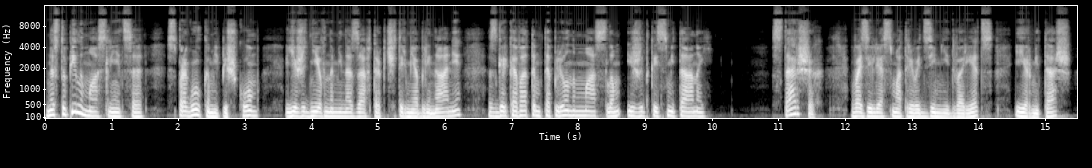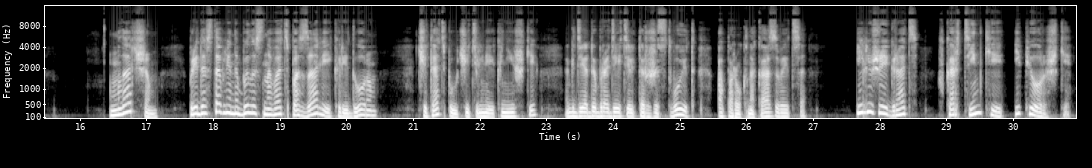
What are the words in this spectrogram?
Наступила масленица с прогулками пешком, ежедневными на завтрак четырьмя блинами с горьковатым топленым маслом и жидкой сметаной. Старших возили осматривать Зимний дворец и Эрмитаж. Младшим предоставлено было сновать по зале и коридорам, читать поучительные книжки, где добродетель торжествует, а порок наказывается, или же играть в картинки и перышки.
